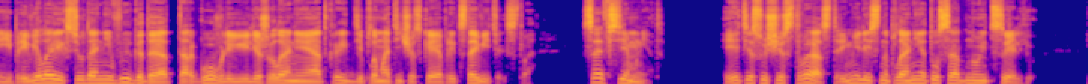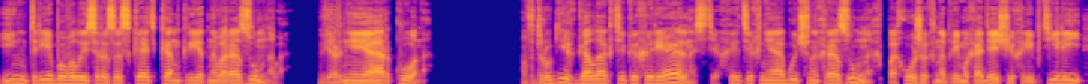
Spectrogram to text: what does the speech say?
И привела их сюда не выгода от торговли или желание открыть дипломатическое представительство. Совсем нет. Эти существа стремились на планету с одной целью. Им требовалось разыскать конкретного разумного, вернее Аркона, в других галактиках и реальностях этих необычных разумных, похожих на прямоходящих рептилий,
